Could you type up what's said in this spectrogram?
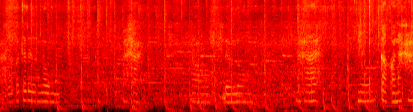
อะเราก็จะเดินลงนะคะเราเดินลงนะคะหนูกลับก่อนนะคะ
